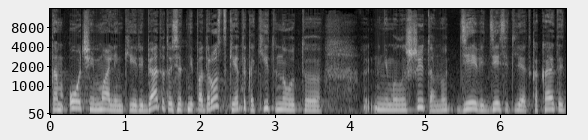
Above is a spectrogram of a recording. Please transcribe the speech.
Там очень маленькие ребята, то есть это не подростки, это какие-то, ну вот, э, не малыши, там, ну, 9-10 лет, какая-то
